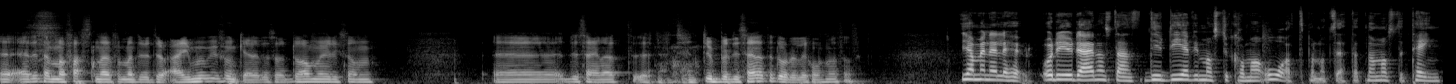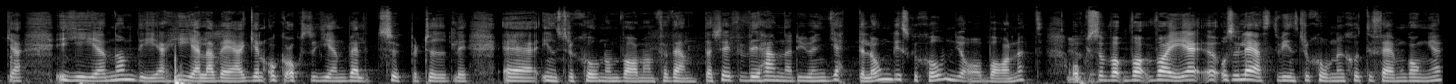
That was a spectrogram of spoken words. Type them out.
Eh, är det så att man fastnar för att man inte vet hur iMovie funkar eller så, då har man ju liksom eh, designat, eh, dubbeldesignat en dålig lektion någonstans. Ja men eller hur. Och det är ju där någonstans, det är det vi måste komma åt på något sätt. Att man måste tänka igenom det hela vägen och också ge en väldigt supertydlig eh, instruktion om vad man förväntar sig. För vi hamnade ju i en jättelång diskussion, jag och barnet. Också vad, vad, vad, är, och så läste vi instruktionen 75 gånger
